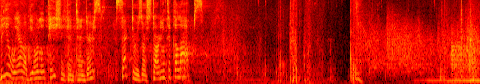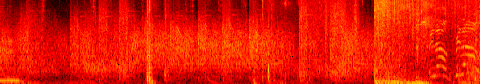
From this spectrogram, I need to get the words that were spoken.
Be aware of your location, contenders. Sectors are starting to collapse. Reload! Reload!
